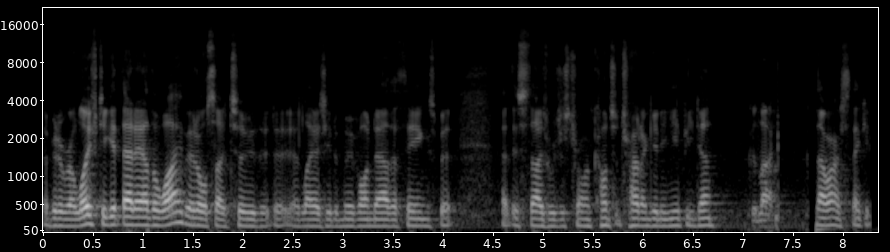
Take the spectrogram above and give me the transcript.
a bit of relief to get that out of the way, but also two, that it allows you to move on to other things. But at this stage, we'll just try and concentrate on getting Impey done. Good luck. No worries. Thank you.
